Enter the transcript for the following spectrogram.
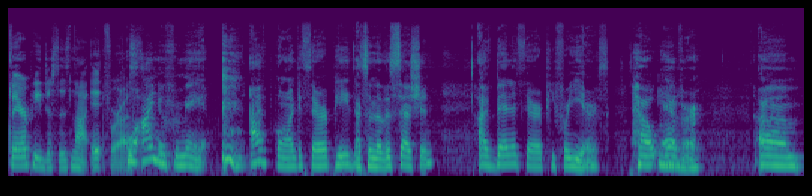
therapy just is not it for us. Well, I know for me, I've gone to therapy. That's another session. I've been in therapy for years. However, um,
